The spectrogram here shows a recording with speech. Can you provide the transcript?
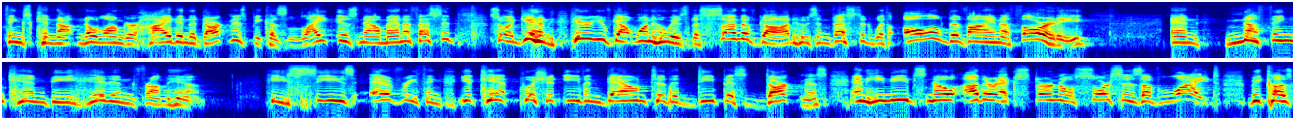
things cannot no longer hide in the darkness because light is now manifested. So again, here you've got one who is the Son of God, who's invested with all divine authority, and nothing can be hidden from him. He sees everything. You can't push it even down to the deepest darkness. And he needs no other external sources of light because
